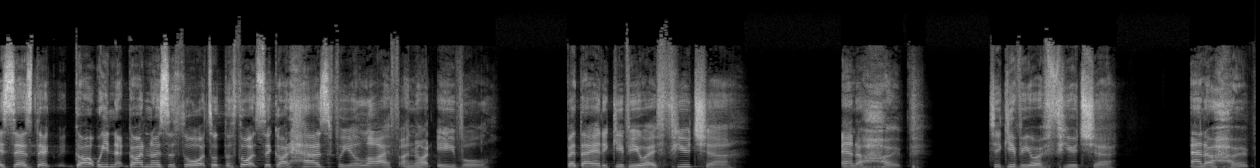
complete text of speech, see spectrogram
it says that God, we, God knows the thoughts, or the thoughts that God has for your life are not evil, but they are to give you a future and a hope. To give you a future and a hope.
